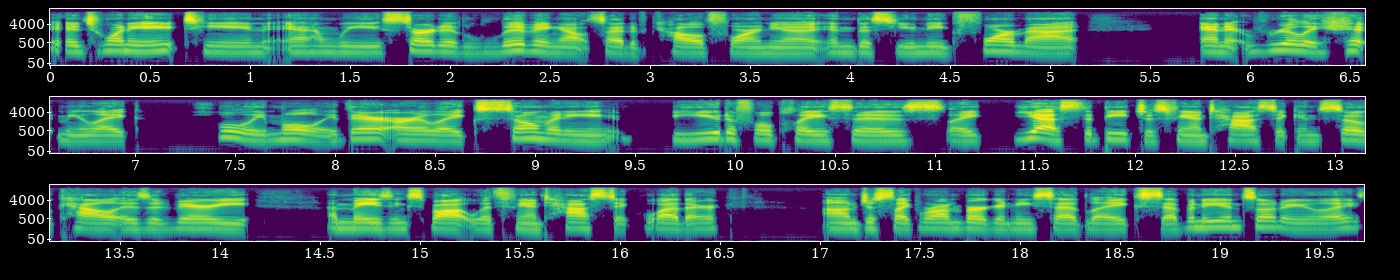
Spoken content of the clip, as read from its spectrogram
in 2018 and we started living outside of California in this unique format and it really hit me like holy moly there are like so many beautiful places. Like yes the beach is fantastic and SoCal is a very amazing spot with fantastic weather. Um, just like Ron Burgundy said like 70 and sunny like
